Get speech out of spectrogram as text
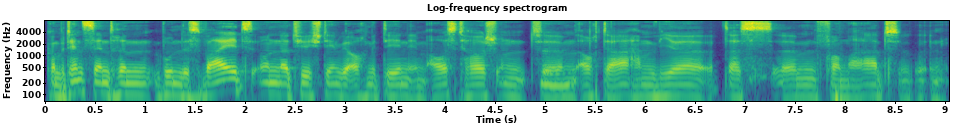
Kompetenzzentren bundesweit und natürlich stehen wir auch mit denen im Austausch und ähm, auch da haben wir das ähm, Format in,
